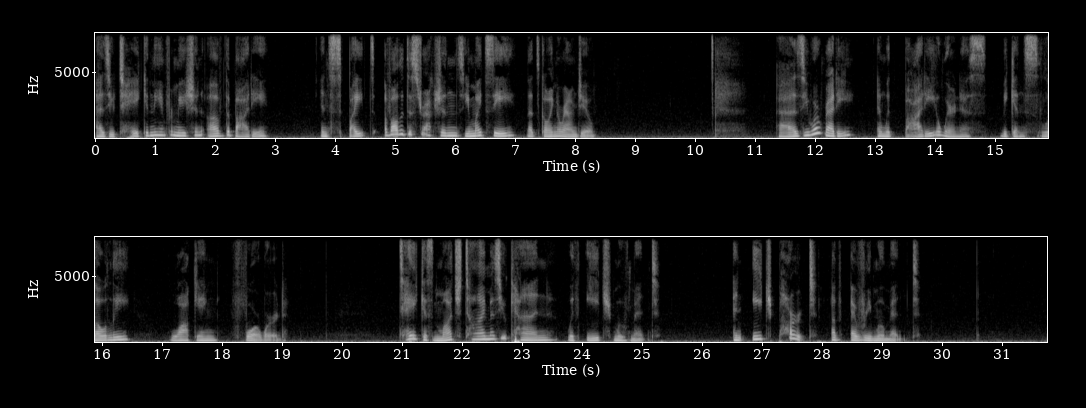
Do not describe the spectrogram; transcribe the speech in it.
as you take in the information of the body in spite of all the distractions you might see that's going around you. As you are ready and with body awareness, begin slowly walking forward. Take as much time as you can with each movement and each part of every movement.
